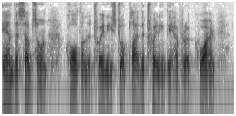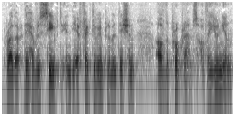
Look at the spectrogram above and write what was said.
and the subzone, called on the trainees to apply the training they have required, rather they have received in the effective implementation of the programs of the union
